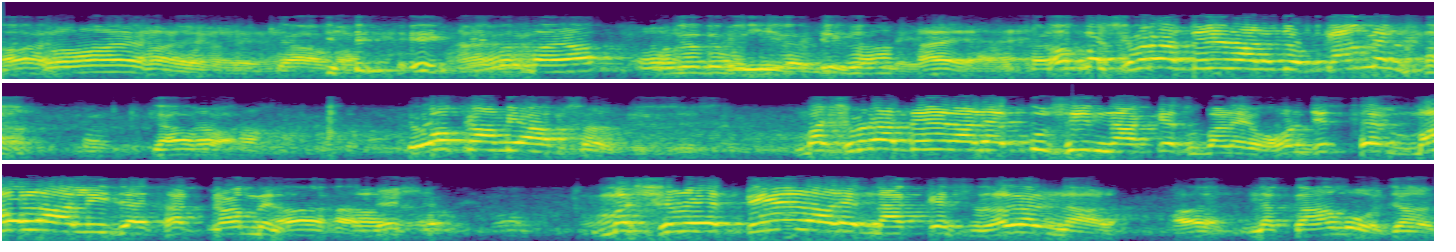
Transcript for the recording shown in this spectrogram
ہائے ہائے ہائے۔ کیا فرمایا انہوں نے مشیر اسی سا ہائے۔ او مشورہ دین والے جو کامل سن۔ کیا بات وہ کامیاب سن۔ مشورہ دین والے تسی ناقص بنے ہن جتھے مولا علی جیسا کامل۔ مشورے دین والے ناقص رلن نال ناکام ہو جان۔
